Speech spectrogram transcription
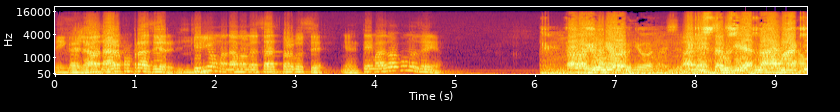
engajados. Mandaram com prazer, eles uhum. queriam mandar uma mensagem para você. E a gente tem mais algumas aí. Fala Júnior, aqui estamos direto da Ramac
